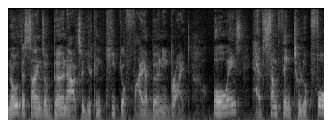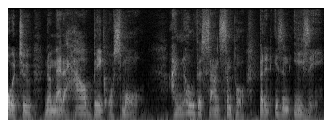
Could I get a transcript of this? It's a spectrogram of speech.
Know the signs of burnout so you can keep your fire burning bright. Always have something to look forward to, no matter how big or small. I know this sounds simple, but it isn't easy.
